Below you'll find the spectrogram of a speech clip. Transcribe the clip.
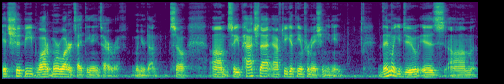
It should be water, more watertight than the entire roof when you're done. So um, so you patch that after you get the information you need. Then what you do is um,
